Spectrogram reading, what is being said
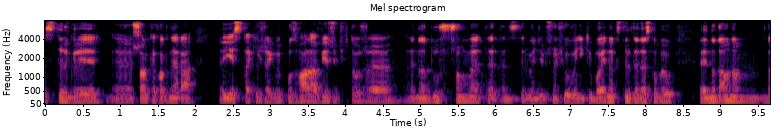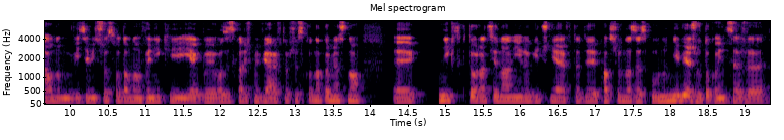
styl gry e, Schalke Wagnera jest taki, że jakby pozwala wierzyć w to, że na dłuższą metę ten styl będzie przynosił wyniki, bo jednak styl Tedesco był, e, no dał nam, dał nam wicemistrzostwo, dał nam wyniki i jakby odzyskaliśmy wiarę w to wszystko, natomiast no nikt, kto racjonalnie i logicznie wtedy patrzył na zespół, no nie wierzył do końca, że,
